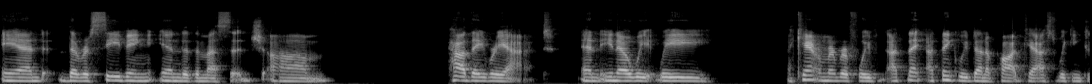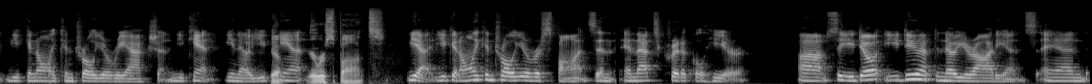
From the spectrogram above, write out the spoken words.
and the receiving end of the message, um, how they react, and you know we we I can't remember if we've I think I think we've done a podcast. We can you can only control your reaction. You can't, you know, you yep, can't your response. Yeah, you can only control your response and and that's critical here. Um, so you don't you do have to know your audience and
